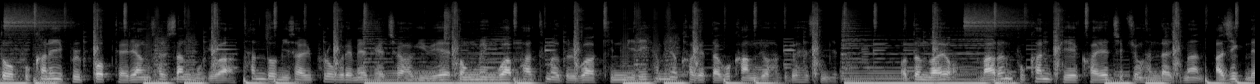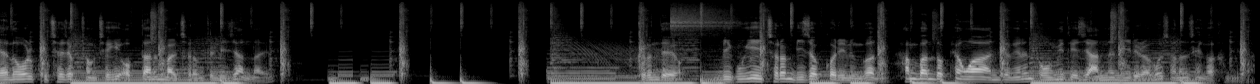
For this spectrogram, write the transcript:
또 북한의 불법 대량 살상 무기와 탄도 미사일 프로그램에 대처하기 위해 동맹과 파트너들과 긴밀히 협력하겠다고 강조하기도 했습니다. 어떤가요? 말은 북한 비핵화에 집중한다지만 아직 내놓을 구체적 정책이 없다는 말처럼 들리지 않나요? 그런데요, 미국이 이처럼 미적거리는 건 한반도 평화 안정에는 도움이 되지 않는 일이라고 저는 생각합니다.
